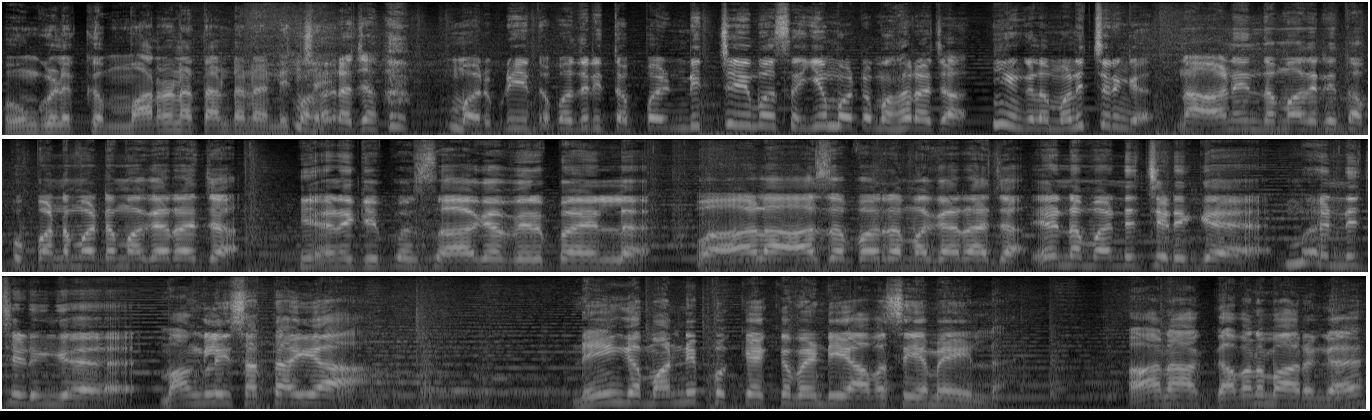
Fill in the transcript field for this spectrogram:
உங்களுக்கு மரண தண்டனை நிச்சயம். மகாராஜா மறுபடியும் இந்த மாதிரி தப்ப நிச்சயமா செய்ய மாட்டோம் மகாராஜா. எங்களை மன்னிச்சிருங்க. நானும் இந்த மாதிரி தப்பு பண்ண மாட்டேன் மகாராஜா. எனக்கு இப்ப சாக விருப்பம் இல்ல. வாழ ஆசைப்படுற மகாராஜா. என்ன மன்னிச்சிடுங்க. மன்னிச்சிடுங்க. மங்களி சத்தையா நீங்க மன்னிப்பு கேட்க வேண்டிய அவசியமே இல்லை. ஆனா கவனமா இருங்க.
